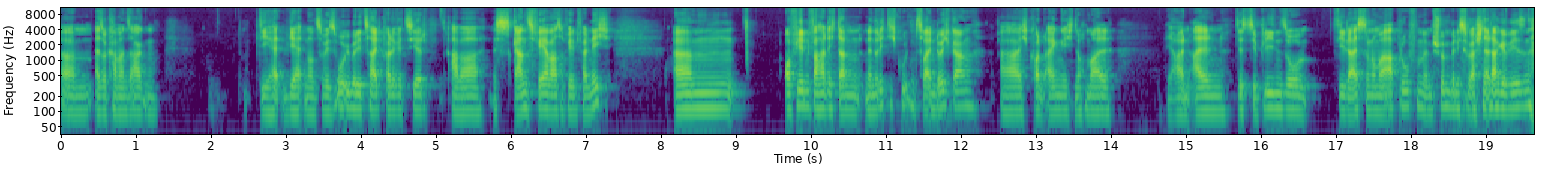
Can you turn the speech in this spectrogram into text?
Ähm, also kann man sagen, die hätten, wir hätten uns sowieso über die Zeit qualifiziert, aber es ganz fair war es auf jeden Fall nicht. Ähm, auf jeden Fall hatte ich dann einen richtig guten zweiten Durchgang. Äh, ich konnte eigentlich nochmal ja, in allen Disziplinen so die Leistung nochmal abrufen. Im Schwimmen bin ich sogar schneller gewesen.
